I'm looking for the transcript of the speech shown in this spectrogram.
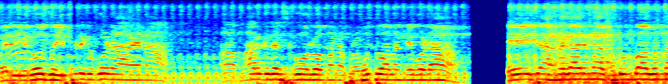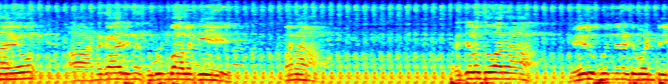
మరి ఈరోజు ఇప్పటికి కూడా ఆయన ఆ మార్గదర్శకంలో మన ప్రభుత్వాలన్నీ కూడా ఏ అయితే అణగారిన కుటుంబాలు ఉన్నాయో ఆ అణగారిన కుటుంబాలకి మన ప్రజల ద్వారా మేలు పొందినటువంటి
